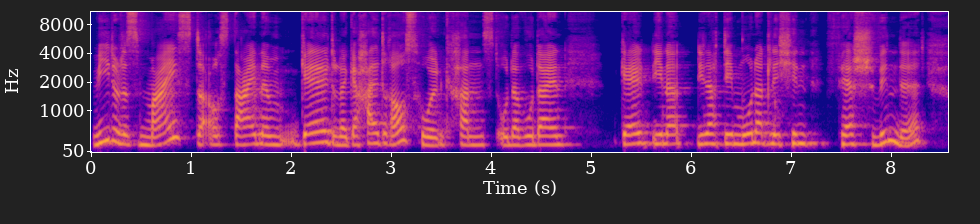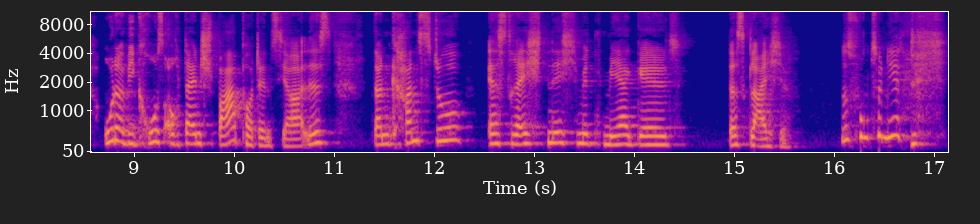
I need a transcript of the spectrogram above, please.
wie du das meiste aus deinem Geld oder Gehalt rausholen kannst oder wo dein Geld je, nach, je nachdem monatlich hin verschwindet oder wie groß auch dein Sparpotenzial ist, dann kannst du erst recht nicht mit mehr Geld das Gleiche. Das funktioniert nicht.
